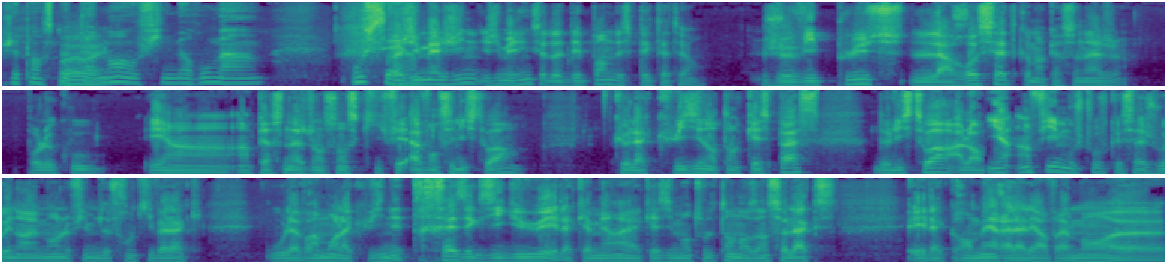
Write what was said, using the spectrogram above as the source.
Je pense notamment au film roumain. Bah, J'imagine, j'imagine que ça doit dépendre des spectateurs. Je vis plus la recette comme un personnage, pour le coup, et un, un personnage dans le sens qui fait avancer l'histoire que la cuisine en tant qu'espace de l'histoire. Alors, il y a un film où je trouve que ça joue énormément, le film de Frankie Valak, où là vraiment la cuisine est très exiguë et la caméra est quasiment tout le temps dans un seul axe. Et la grand-mère, elle a l'air vraiment euh,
